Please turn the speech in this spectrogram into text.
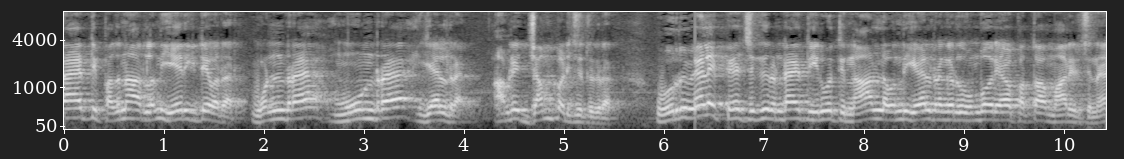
ரெண்டாயிரத்தி பதினாறுல இருந்து ஏறிக்கிட்டே வர்றார். ஒன்றரை மூன்றரை ஏழரை. அப்படியே ஜம்ப் அடிச்சிட்டு இருக்கிறார் ஒருவேளை பேச்சுக்கு ரெண்டாயிரத்தி இருபத்தி நாலுல வந்து ஏழரைங்கிறது ஒன்பதரையாக பத்தாவது மாறிடுச்சுன்னு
